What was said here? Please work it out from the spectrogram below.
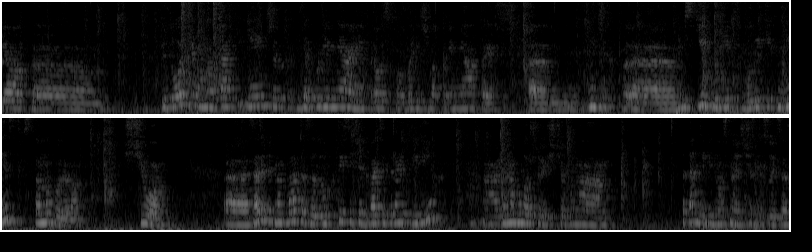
Як е, підозрюваного, так і інших для порівняння просто вирішила порівняти е, інших е, міських голів великих міст, встановила, що заробітна плата за 2023 рік, я наголошую, що вона питання відносно, що стосується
